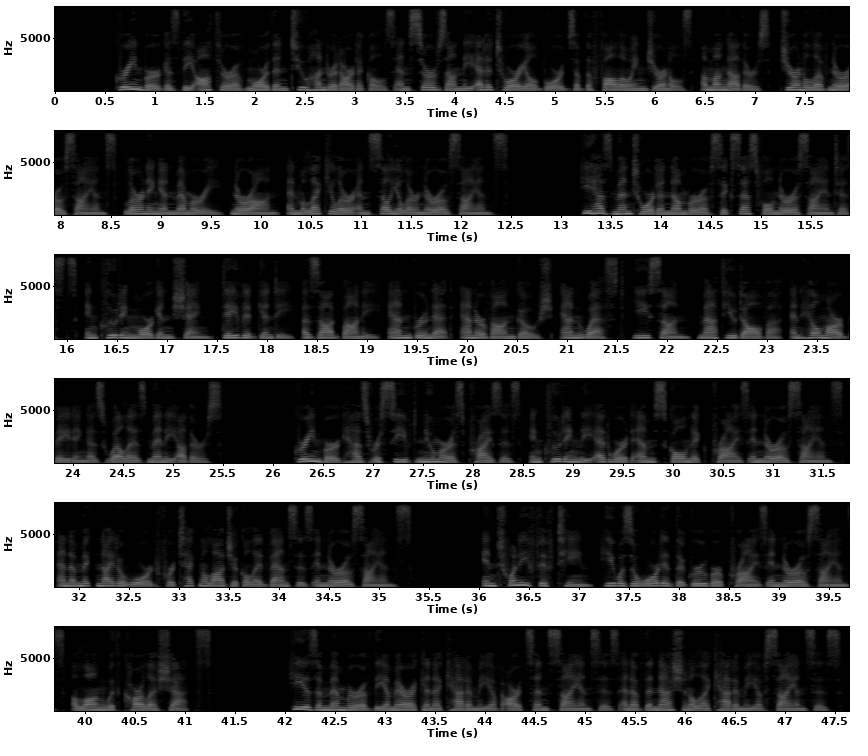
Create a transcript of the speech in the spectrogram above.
Greenberg is the author of more than 200 articles and serves on the editorial boards of the following journals, among others, Journal of Neuroscience, Learning and Memory, Neuron, and Molecular and Cellular Neuroscience. He has mentored a number of successful neuroscientists, including Morgan Sheng, David Ginty, Azad Bonni, Anne Brunet, Anirvan Ghosh, Anne West, Yi Sun, Matthew Dalva, and Hilmar Bading as well as many others. Greenberg has received numerous prizes, including the Edward M. Scolnick Prize in Neuroscience, and a McKnight Award for Technological Advances in Neuroscience. In 2015, he was awarded the Gruber Prize in Neuroscience, along with Carla Shatz. He is a member of the American Academy of Arts and Sciences and of the National Academy of Sciences.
